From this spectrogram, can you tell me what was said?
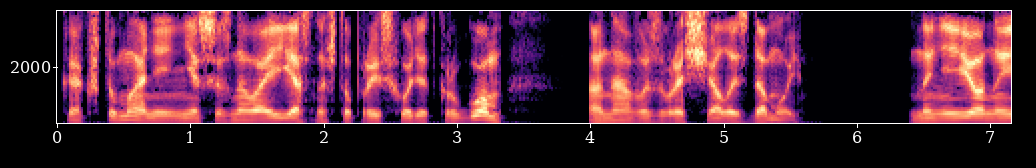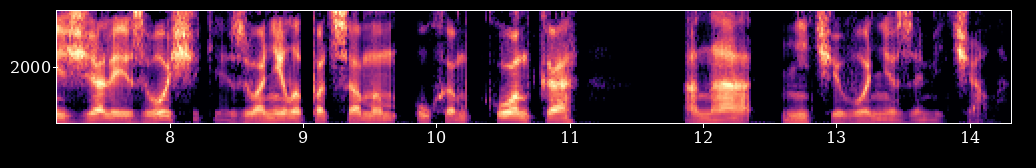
Как в тумане, не сознавая ясно, что происходит кругом, она возвращалась домой. На нее наезжали извозчики, звонила под самым ухом конка, она ничего не замечала.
